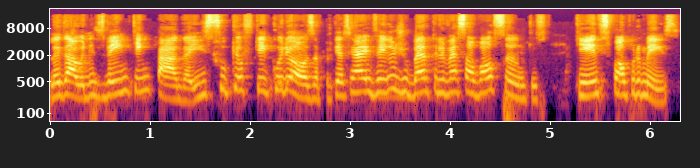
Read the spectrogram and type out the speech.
Legal, eles vêm quem paga. Isso que eu fiquei curiosa, porque assim, aí vem o Gilberto, ele vai salvar o Santos. 500 pau por mês.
